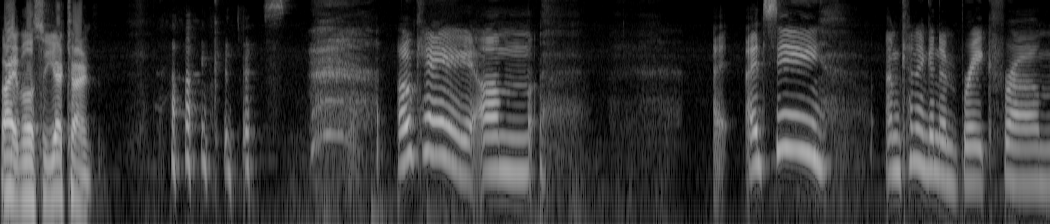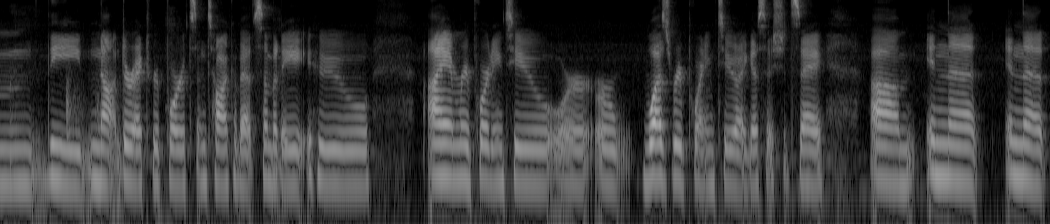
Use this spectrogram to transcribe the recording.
All right, Melissa, your turn. Goodness. Okay. Um, I I'd say. I'm kind of going to break from the not direct reports and talk about somebody who I am reporting to or or was reporting to, I guess I should say, um, in that in that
